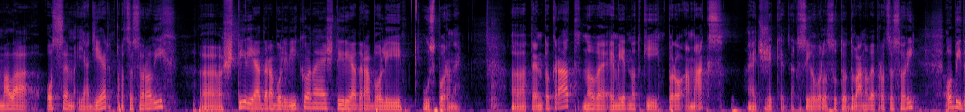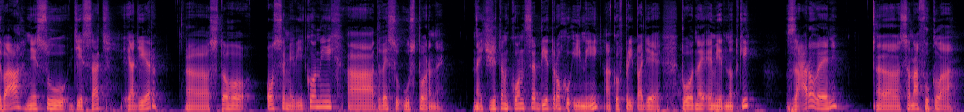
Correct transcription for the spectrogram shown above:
mala 8 jadier procesorových, 4 e, jadra boli výkonné, 4 jadra boli úsporné. Tentokrát nové M1 Pro a Max, čiže keď, ako si hovoril, sú to dva nové procesory. Obidva nesú 10 jadier, z toho 8 je výkonných a dve sú úsporné. Čiže ten koncept je trochu iný ako v prípade pôvodnej M1. Zároveň sa nafúkla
